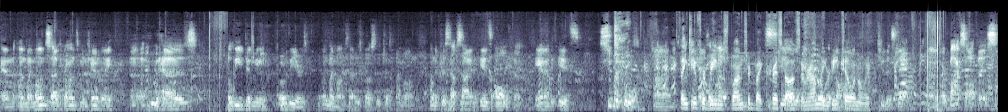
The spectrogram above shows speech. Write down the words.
and on my mom's side, the Ronsman family, uh, who has believed in me over the years. On my mom's side, it was mostly just my mom. On the Kristoff side, it's all of them, and it's super cool. Um, Thank you for being lot of them sponsored by Christoph's in Round Lake Beach, Illinois. To this day, um, our box office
